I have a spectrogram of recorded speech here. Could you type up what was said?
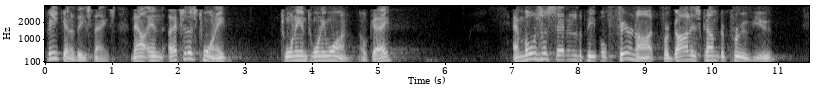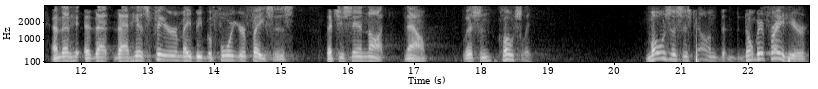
speaking of these things. Now, in Exodus 20, 20 and 21, okay? And Moses said unto the people, Fear not, for God has come to prove you, and that, that, that his fear may be before your faces, that you sin not. Now, listen closely. Moses is telling them, don't be afraid here,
